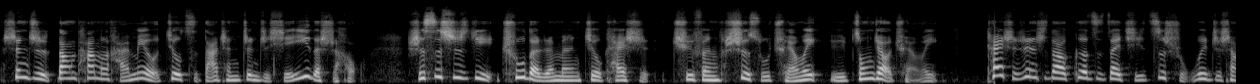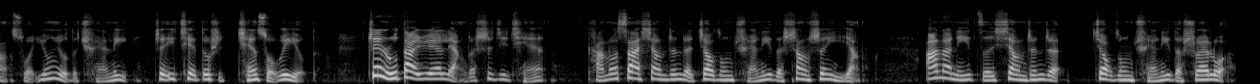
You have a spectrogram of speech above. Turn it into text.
甚至当他们还没有就此达成政治协议的时候，十四世纪初的人们就开始区分世俗权威与宗教权威，开始认识到各自在其自属位置上所拥有的权利。这一切都是前所未有的。正如大约两个世纪前，卡诺萨象征着教宗权力的上升一样，阿纳尼则象征着教宗权力的衰落。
